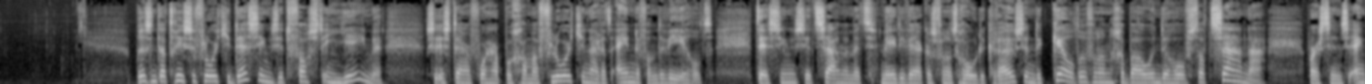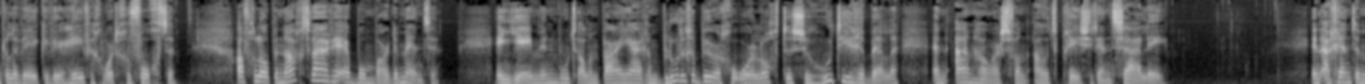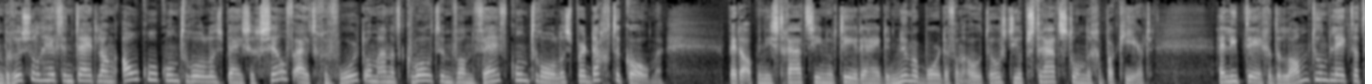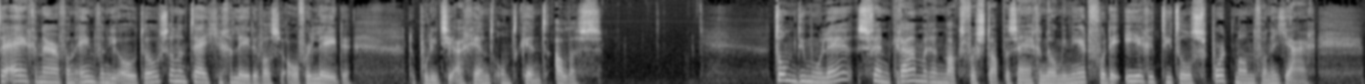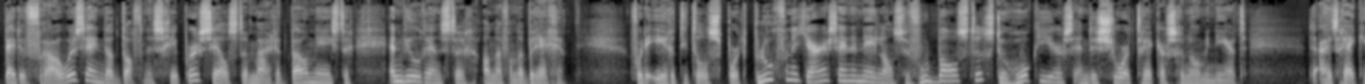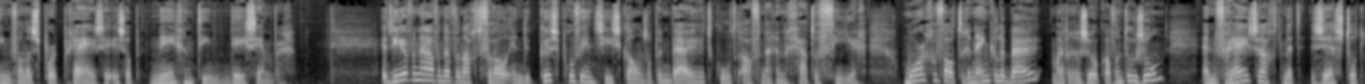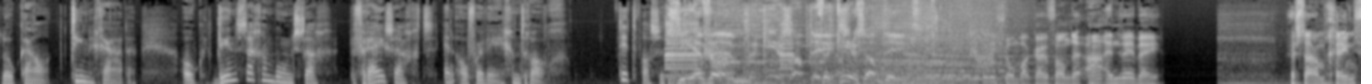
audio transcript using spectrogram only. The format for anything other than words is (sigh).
Presentatrice Floortje Dessing zit vast in Jemen. Ze is daar voor haar programma Floortje naar het einde van de wereld. Dessing zit samen met medewerkers van het Rode Kruis... in de kelder van een gebouw in de hoofdstad Sanaa... waar sinds enkele weken weer hevig wordt gevochten. Afgelopen nacht waren er bombardementen. In Jemen woedt al een paar jaar een bloedige burgeroorlog... tussen Houthi-rebellen en aanhangers van oud-president Saleh. Een agent in Brussel heeft een tijd lang alcoholcontroles bij zichzelf uitgevoerd om aan het quotum van vijf controles per dag te komen. Bij de administratie noteerde hij de nummerborden van auto's die op straat stonden geparkeerd. Hij liep tegen de lamp toen bleek dat de eigenaar van een van die auto's al een tijdje geleden was overleden. De politieagent ontkent alles. Tom Dumoulin, Sven Kramer en Max Verstappen zijn genomineerd voor de eretitel Sportman van het jaar. Bij de vrouwen zijn dat Daphne Schipper, Zelster Marit Bouwmeester en wielrenster Anna van der Breggen. Voor de eretitel Sportploeg van het jaar zijn de Nederlandse voetbalsters, de hockeyers en de shorttrekkers genomineerd. De uitreiking van de sportprijzen is op 19 december. Het weer vanavond en vannacht vooral in de kustprovincies kans op een bui. Het koelt af naar een graad of 4. Morgen valt er een enkele bui, maar er is ook af en toe zon. En vrij zacht met 6 tot lokaal 10 graden. Ook dinsdag en woensdag vrij zacht en overwegend droog. Dit was het ZFM Verkeersupdate. Verkeersupdate. Dit is John Bakker van de ANWB. Er staan geen...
